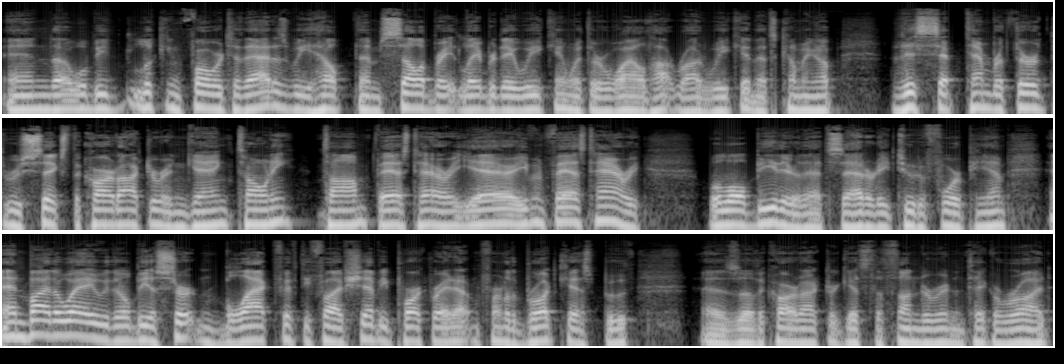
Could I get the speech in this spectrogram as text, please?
And uh, we'll be looking forward to that as we help them celebrate Labor Day weekend with their Wild Hot Rod weekend. That's coming up this September 3rd through 6th. The Car Doctor and gang, Tony, Tom, Fast Harry, yeah, even Fast Harry. We'll all be there that Saturday, 2 to 4 p.m. And by the way, there'll be a certain black 55 Chevy parked right out in front of the broadcast booth as uh, the car doctor gets the Thunder in and take a ride.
